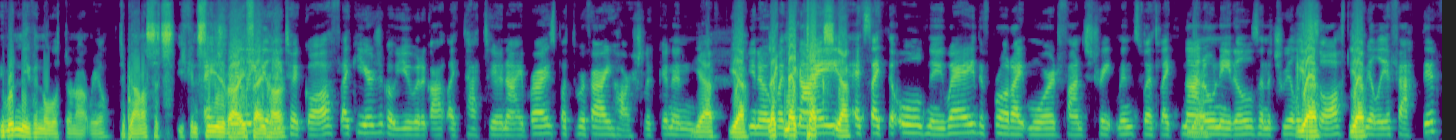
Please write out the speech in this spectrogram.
you wouldn't even know that they're not real. To be honest, it's you can see it's the very really, fine really took off. Like years ago, you would have got like tattoo and eyebrows, but they were very harsh looking and Yeah, yeah. you know, like but now yeah. it's like the old new way. They've brought out more advanced treatments with like nano needles, and it's really Yeah, soft yeah. but really effective.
